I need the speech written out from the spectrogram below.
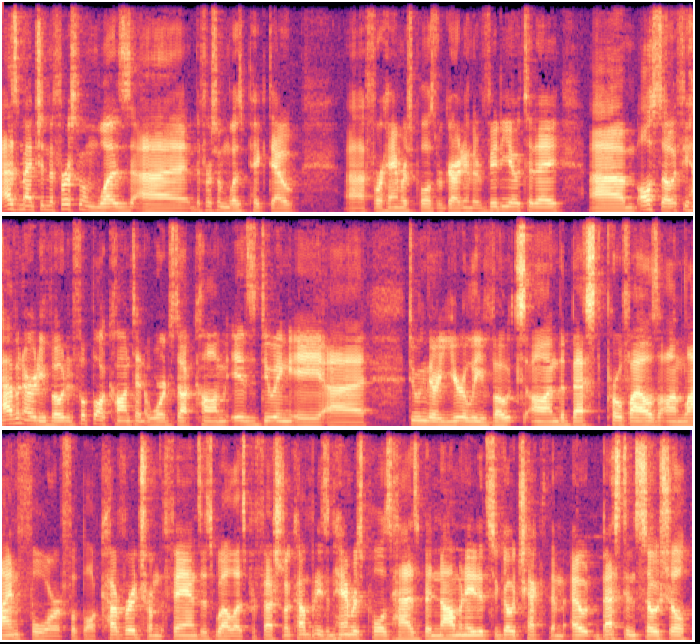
As mentioned, the first one was uh, the first one was picked out uh, for Hammers Polls regarding their video today. Um, also, if you haven't already voted, footballcontentawards.com is doing a uh, doing their yearly votes on the best profiles online for football coverage from the fans as well as professional companies. And Hammers Polls has been nominated, so go check them out. Best in Social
